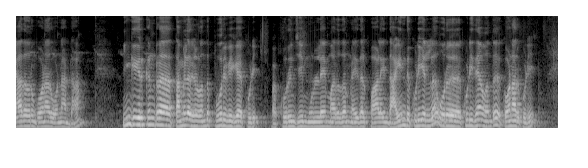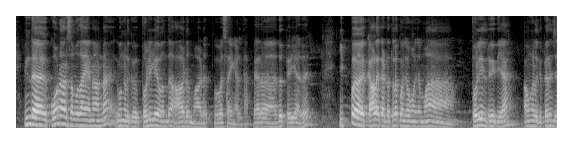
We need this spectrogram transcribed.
யாதவரும் கோணாரும் ஒன்றாண்டா இங்கே இருக்கின்ற தமிழர்கள் வந்து பூர்வீக குடி. இப்போ குறிஞ்சி முல்லை மருதம் நெய்தல் பாலை இந்த ஐந்து குடிகளில் ஒரு குடி தான் வந்து கோணார் குடி. இந்த கோணார் சமுதாயம் என்னன்னா இவங்களுக்கு தொழிலே வந்து ஆடு மாடு விவசாயிகள் தான் வேறு இது தெரியாது. இப்போ காலகட்டத்தில் கொஞ்சம் கொஞ்சமாக தொழில் ரீதியாக அவங்களுக்கு தெரிஞ்ச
